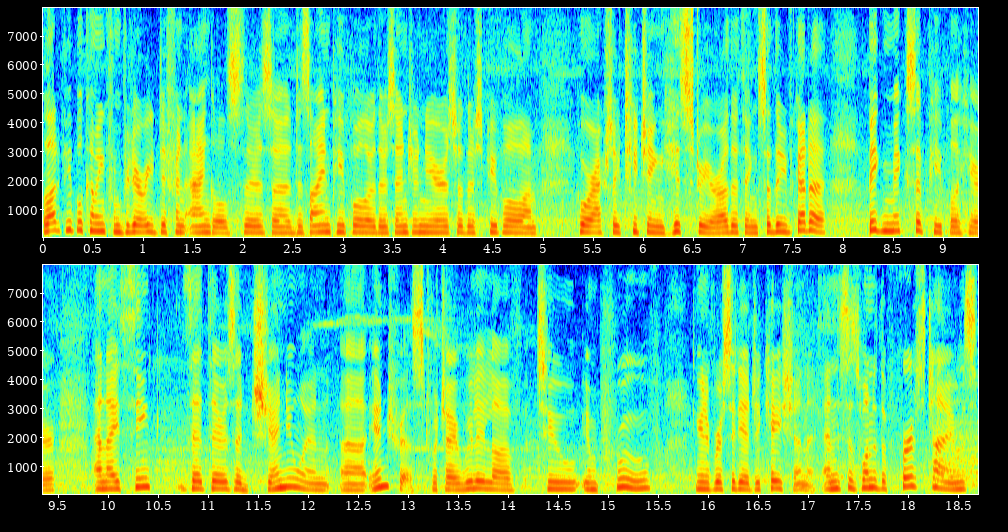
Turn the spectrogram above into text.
a lot of people coming from very different angles. There's uh, design people, or there's engineers, or there's people um, who are actually teaching history or other things. So you've got a big mix of people here. And I think that there's a genuine uh, interest, which I really love, to improve university education. And this is one of the first times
